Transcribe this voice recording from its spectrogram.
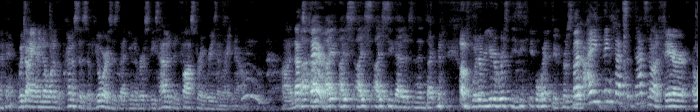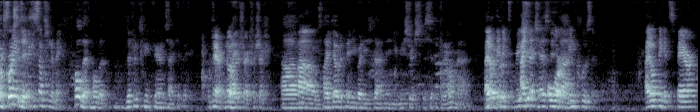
Okay. which I, I know one of the premises of yours is that universities haven't been fostering reason right now. Uh, and that's I- fair. I, I, I, I see that as an indictment of whatever universities these people went to, personally. But I think that's, that's not a fair or Of course scientific is. assumption to make. Hold it, hold it. Difference between fair and scientific. Fair, no, for sure, for sure. Um, Um, I doubt if anybody's done any research specifically on that. I don't think it's, I Research think, has been or done. inclusive. I don't think it's fair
